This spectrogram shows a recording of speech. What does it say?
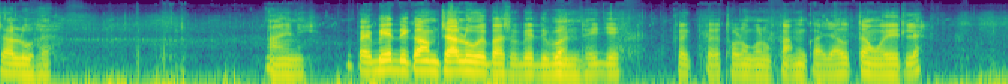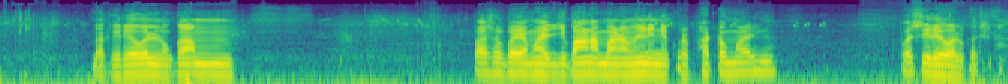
ચાલુ છે. નહીં ભાઈ બે દી કામ ચાલુ હોય, પાછું બે દી બંધ થઈ જાય. કંઈક થોડું ઘણું કામકાજ આવતા હોય એટલે. બાકી રેવલનું કામ પાછો ભાઈ અમારે જે પાણા બાણા વીણીને એકવાર ફાટો માર્યું. પછી રેવલ કર્યું.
